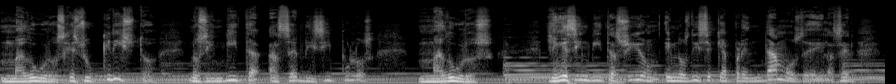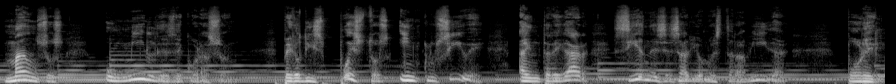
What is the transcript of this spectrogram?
maduros. Jesucristo nos invita a ser discípulos maduros. Y en esa invitación Él nos dice que aprendamos de Él a ser mansos, humildes de corazón, pero dispuestos inclusive a entregar, si es necesario, nuestra vida por Él.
